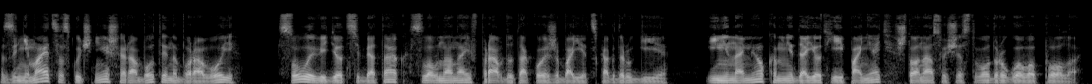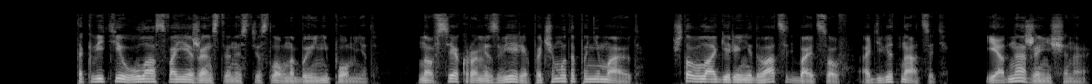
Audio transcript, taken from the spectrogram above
Занимается скучнейшей работой на буровой, Сула ведет себя так, словно она и вправду такой же боец, как другие, и ни намеком не дает ей понять, что она существо другого пола. Так ведь и Ула о своей женственности словно бы и не помнит. Но все, кроме зверя, почему-то понимают, что в лагере не 20 бойцов, а 19. И одна женщина.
